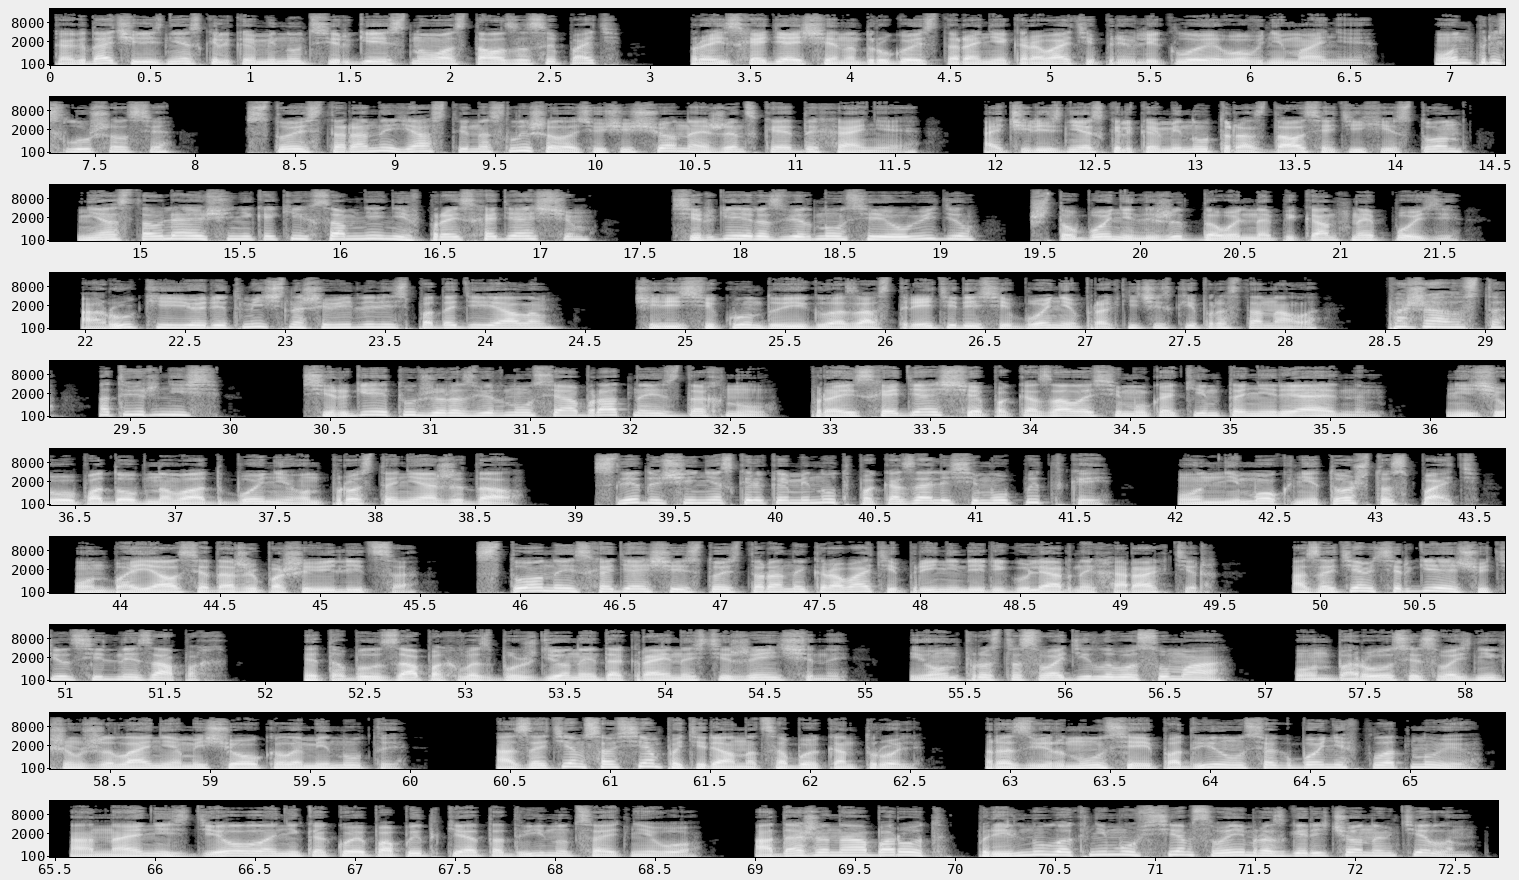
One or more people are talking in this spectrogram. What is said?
Когда через несколько минут Сергей снова стал засыпать, происходящее на другой стороне кровати привлекло его внимание. Он прислушался. С той стороны явственно слышалось учащенное женское дыхание, а через несколько минут раздался тихий стон, не оставляющий никаких сомнений в происходящем. Сергей развернулся и увидел, что Бонни лежит в довольно пикантной позе, а руки ее ритмично шевелились под одеялом. Через секунду их глаза встретились, и Бонни практически простонала. «Пожалуйста, отвернись!» Сергей тут же развернулся обратно и вздохнул. Происходящее показалось ему каким-то нереальным. Ничего подобного от Бонни он просто не ожидал. Следующие несколько минут показались ему пыткой. Он не мог не то что спать, он боялся даже пошевелиться. Стоны, исходящие с той стороны кровати, приняли регулярный характер, а затем Сергей ощутил сильный запах. Это был запах возбужденной до крайности женщины, и он просто сводил его с ума. Он боролся с возникшим желанием еще около минуты, а затем совсем потерял над собой контроль. Развернулся и подвинулся к Бонни вплотную. Она не сделала никакой попытки отодвинуться от него, а даже наоборот, прильнула к нему всем своим разгоряченным телом.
